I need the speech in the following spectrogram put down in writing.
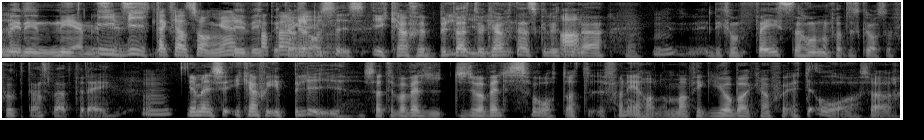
tredje... din nemesis. I vita liksom. kalsonger. I vita du? Ja, kalsonger. precis. I kanske bly. För att du kanske skulle Ja. kunna Mm. liksom facea honom för att det skulle vara så fruktansvärt för dig. Mm. Ja, men så, i, kanske i bly, så att det var, väldigt, det var väldigt svårt att få ner honom. Man fick jobba kanske ett år. Så här.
